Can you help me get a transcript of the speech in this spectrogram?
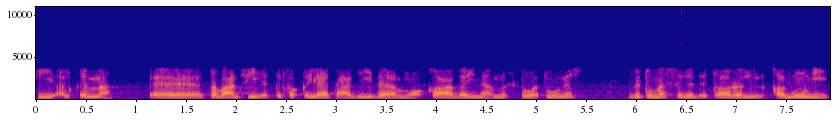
في القمة. آه طبعا في اتفاقيات عديدة موقعة بين مصر وتونس بتمثل الإطار القانوني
